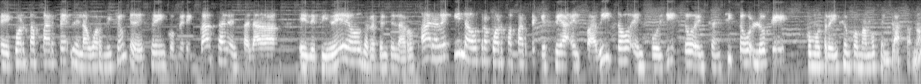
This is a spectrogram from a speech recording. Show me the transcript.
eh, cuarta parte de la guarnición que deseen comer en casa, la ensalada eh, de fideos, de repente el arroz árabe, y la otra cuarta parte que sea el pavito, el pollito, el chanchito, lo que como tradición comamos en casa, ¿no?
